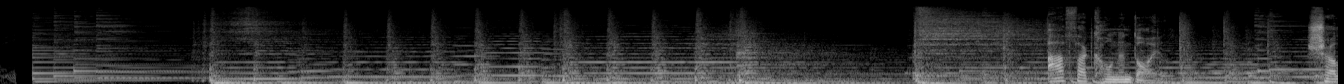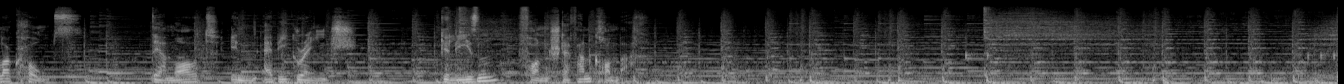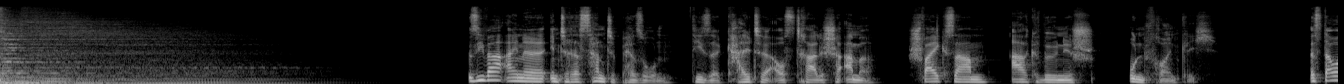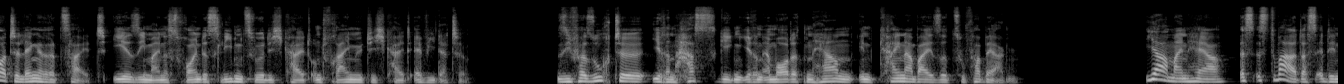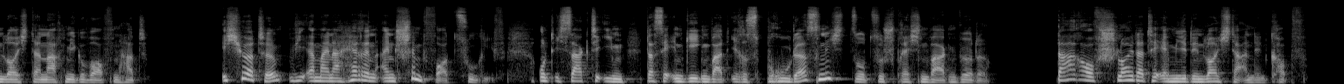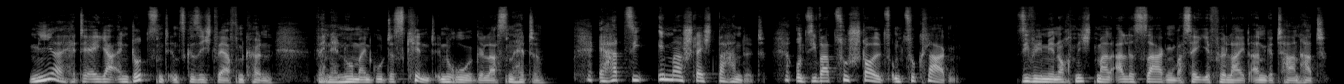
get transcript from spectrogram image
Arthur Conan Doyle Sherlock Holmes Der Mord in Abbey Grange Gelesen von Stefan Krombach Sie war eine interessante Person, diese kalte australische Amme. Schweigsam, argwöhnisch, unfreundlich. Es dauerte längere Zeit, ehe sie meines Freundes Liebenswürdigkeit und Freimütigkeit erwiderte. Sie versuchte, ihren Hass gegen ihren ermordeten Herrn in keiner Weise zu verbergen. Ja, mein Herr, es ist wahr, dass er den Leuchter nach mir geworfen hat. Ich hörte, wie er meiner Herrin ein Schimpfwort zurief, und ich sagte ihm, dass er in Gegenwart ihres Bruders nicht so zu sprechen wagen würde. Darauf schleuderte er mir den Leuchter an den Kopf. Mir hätte er ja ein Dutzend ins Gesicht werfen können, wenn er nur mein gutes Kind in Ruhe gelassen hätte. Er hat sie immer schlecht behandelt, und sie war zu stolz, um zu klagen. Sie will mir noch nicht mal alles sagen, was er ihr für Leid angetan hat.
